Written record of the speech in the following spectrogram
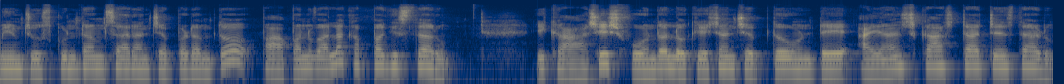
మేము చూసుకుంటాం సార్ అని చెప్పడంతో పాపను వాళ్ళకు అప్పగిస్తారు. ఇక ఆశీష్ ఫోన్లో లొకేషన్ చెప్తూ ఉంటే అయాన్స్ కార్ స్టార్ట్ చేస్తాడు.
